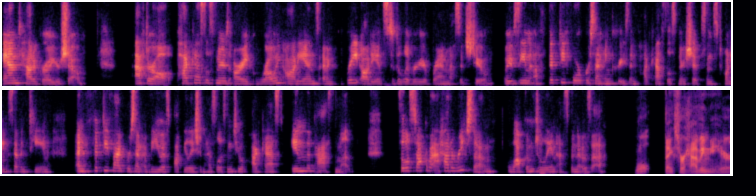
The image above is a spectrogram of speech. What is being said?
and how to grow your show. After all, podcast listeners are a growing audience and a great audience to deliver your brand message to. We've seen a 54% increase in podcast listenership since 2017, and 55% of the US population has listened to a podcast in the past month. So let's talk about how to reach them. Welcome, Julian Espinosa. Well, thanks for having me here.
